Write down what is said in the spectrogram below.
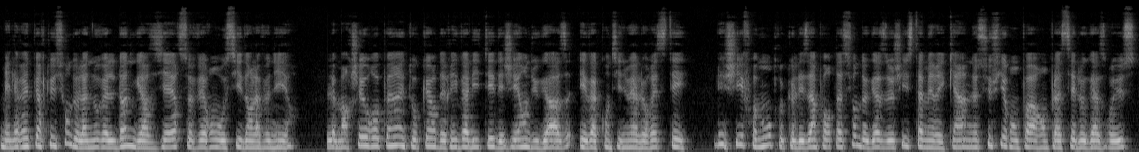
Mais les répercussions de la nouvelle donne gazière se verront aussi dans l'avenir. Le marché européen est au cœur des rivalités des géants du gaz et va continuer à le rester. Les chiffres montrent que les importations de gaz de schiste américain ne suffiront pas à remplacer le gaz russe,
